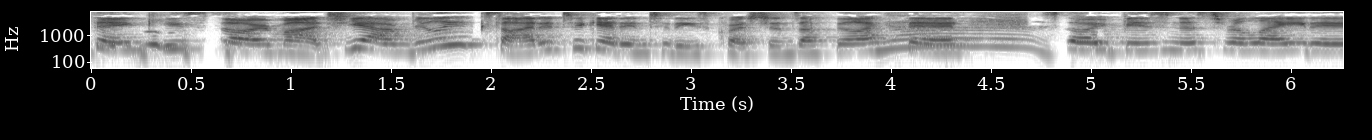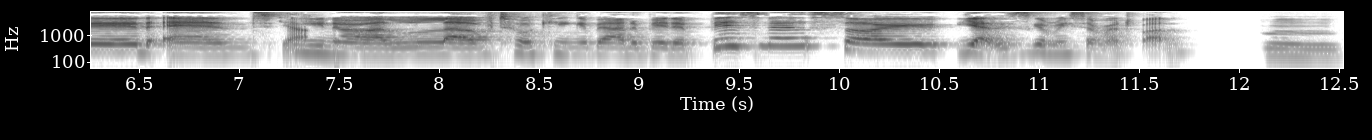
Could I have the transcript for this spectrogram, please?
Thank you so much. Yeah, I'm really excited to get into these questions. I feel like they're so business related and Yeah. you know, I love talking about a bit of business. So, yeah, this is going to be so much fun. Mm.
